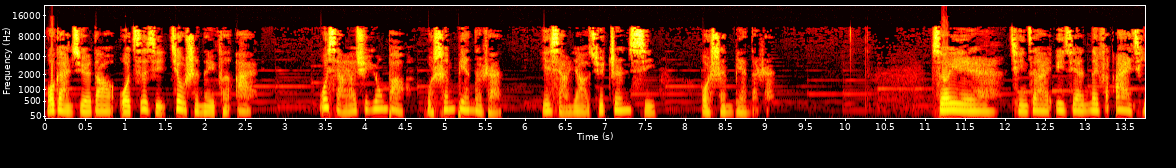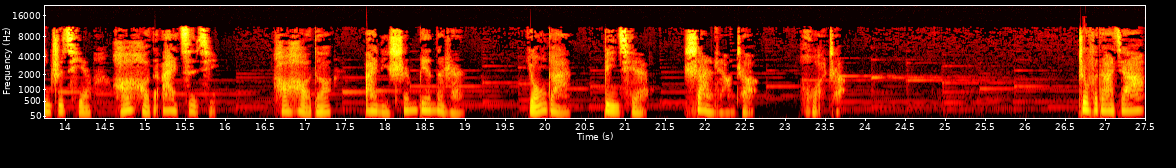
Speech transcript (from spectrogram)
我感觉到我自己就是那份爱。我想要去拥抱我身边的人，也想要去珍惜我身边的人。所以，请在遇见那份爱情之前，好好的爱自己，好好的爱你身边的人，勇敢并且善良着活着。祝福大家。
